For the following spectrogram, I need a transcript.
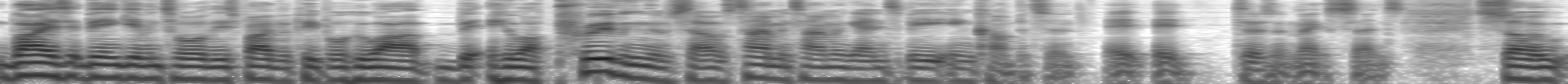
why is it being given to all these private people who are who are proving themselves time and time again to be incompetent? It it doesn't make sense. So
